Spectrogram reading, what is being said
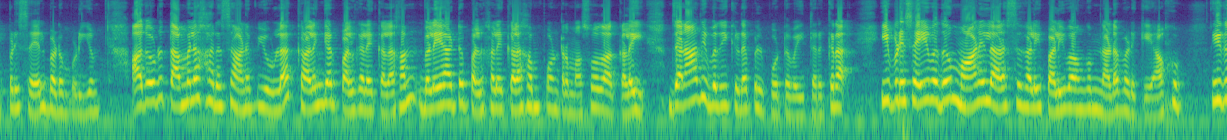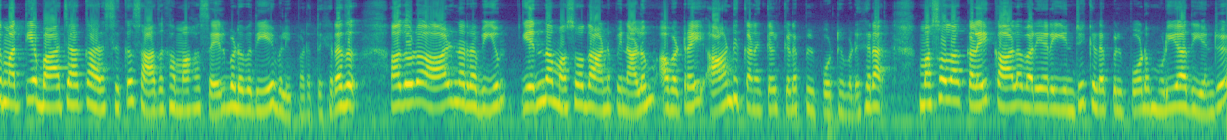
எப்படி செயல்பட முடியும்? அதோடு தமிழக அரசு அனுப்பியுள்ள கலைஞர் பல்கலைக்கழகம் விளையாட்டு பல்கலைக்கழகம் போன்ற மசோதாக்களை ஜனாதிபதி கிடப்பில் போட்டு வைத்திருக்கிறார். இப்படி செய்வது மாநில அரசுகளை பழிவாங்கும் நடவடிக்கை நடவடிக்கையாகும். இது மத்திய பாஜக அரசுக்கு சாதகமாக செயல்படுவதையே வெளிப்படுத்துகிறது. அதோடு ஆளுநர் ரவியும் எந்த மசோதா அனுப்பினாலும் அவற்றை ஆண்டு கணக்கில் கிடப்பில் போட்டு விடுகிறார். மசோதாக்களை காலவரையறையின்றி கிடப்பில் போட முடியாது என்று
